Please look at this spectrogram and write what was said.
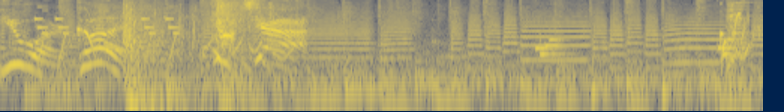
You are good. Gotcha! Great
